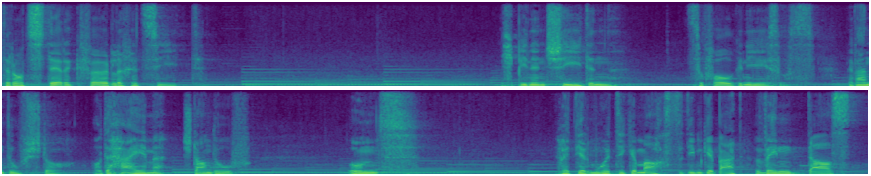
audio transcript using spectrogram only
Trotz der gefährlichen Zeit. Ich bin entschieden zu folgen Jesus. Wir wollen aufstehen. Auch daheim. Stand auf. Und ich möchte dir ermutigen, mach es zu deinem Gebet, wenn das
